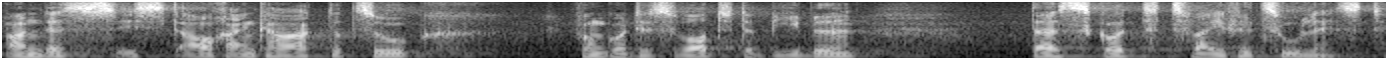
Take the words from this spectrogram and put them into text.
Und das ist auch ein Charakterzug von Gottes Wort, der Bibel, dass Gott Zweifel zulässt,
